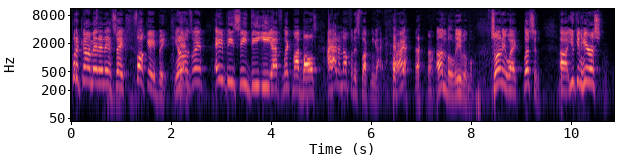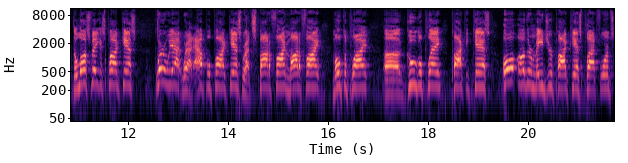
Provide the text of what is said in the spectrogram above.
put a comment in it and say, fuck AB. You know what I'm saying? A, B, C, D, E, F, lick my balls. I had enough of this fucking guy. All right? Unbelievable. So, anyway, listen, uh, you can hear us, the Las Vegas podcast. Where are we at? We're at Apple Podcasts, we're at Spotify, Modify, Multiply, uh, Google Play, Pocket Cast, all other major podcast platforms.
